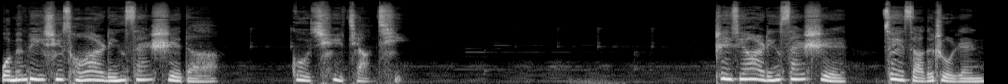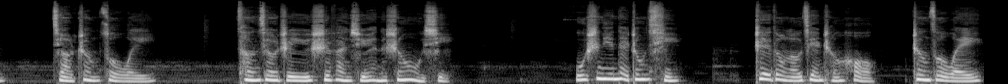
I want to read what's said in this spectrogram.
我们必须从二零三室的过去讲起。这间二零三室最早的主人叫郑作为，曾就职于师范学院的生物系。五十年代中期，这栋楼建成后，郑作为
